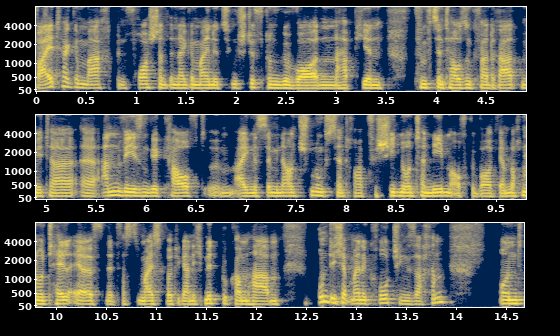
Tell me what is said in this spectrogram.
weitergemacht, bin Vorstand in der gemeinnützigen Stiftung geworden, habe hier ein 15.000 Quadratmeter äh, Anwesen gekauft, ähm, eigenes Seminar- und Schulungszentrum, habe verschiedene Unternehmen aufgebaut. Wir haben noch ein Hotel eröffnet, was die meisten Leute gar nicht mitbekommen haben. Und ich habe meine Coaching-Sachen. Und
